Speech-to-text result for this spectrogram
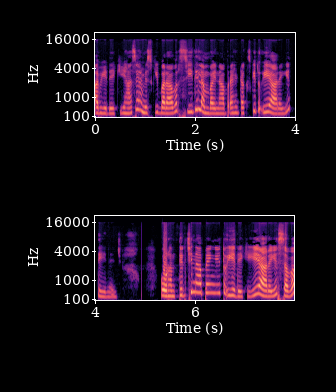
अब ये देखिए, यहाँ से हम इसकी बराबर सीधी लंबाई नाप रहे हैं टक्स की तो ये आ रही है तीन इंच और हम तिरछी नापेंगे तो ये देखिए, ये आ रही है सवा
